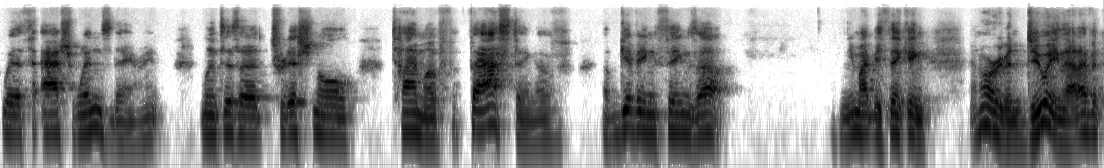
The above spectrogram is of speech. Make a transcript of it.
with Ash Wednesday, right? Lent is a traditional time of fasting, of, of giving things up. You might be thinking, I've already been doing that. I've been,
